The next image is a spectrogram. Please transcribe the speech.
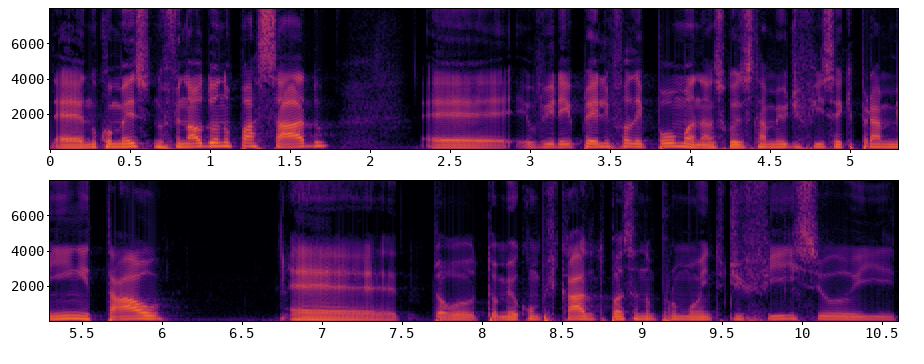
é, no começo, no final do ano passado, é, eu virei para ele e falei, pô, mano, as coisas tá meio difíceis aqui pra mim e tal. É, tô, tô meio complicado, tô passando por um momento difícil e,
